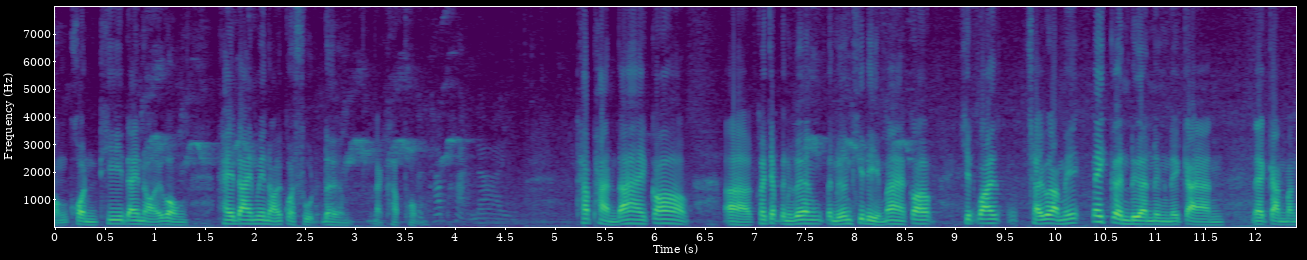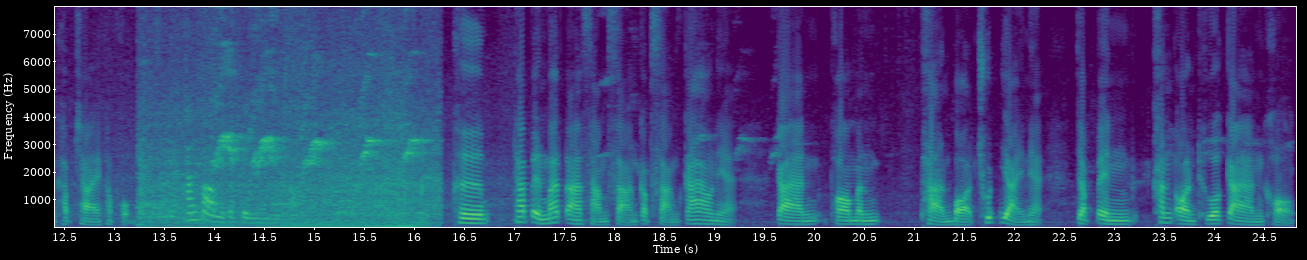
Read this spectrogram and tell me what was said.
ของคนที่ได้น้อยลง ให้ได้ไม่น้อยกว่าสูตรเดิมนะครับผมแต่ถ้าผ่านได้ ถ้าผ่านได้ก็เอ่อก็จะเป็นเรื่องเป็นเรื่องที่ดีมาก ก็คิดว่าใช้เวลาไม่ไม่เกินเดือนหนึ่งในการในการบังคับใช้ครับผม ขั้นตอนมันจะเป็นยังไงคะคือถ้าเป็นมาตรา 33 กับ 39 เนี่ย การพอมัน ผ่านบอร์ดชุดใหญ่เนี่ยจะเป็นขั้นตอนธุรการของ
